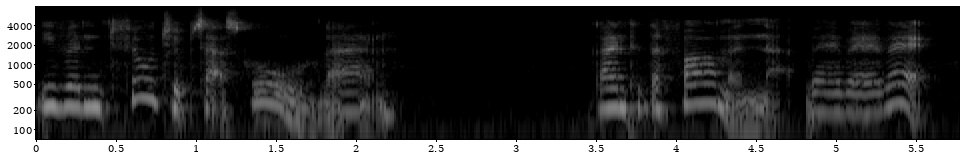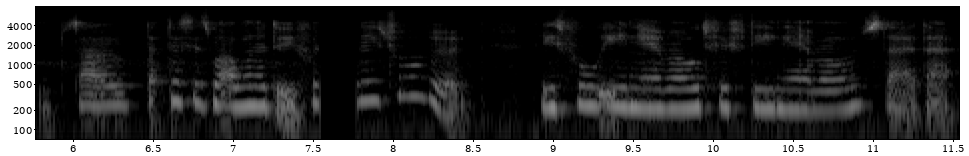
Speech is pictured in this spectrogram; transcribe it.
Even field trips at school, like going to the farm and that, rare, rare, rare. So that, this is what I want to do for these children. These 14 year olds, 15 year olds, that, that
